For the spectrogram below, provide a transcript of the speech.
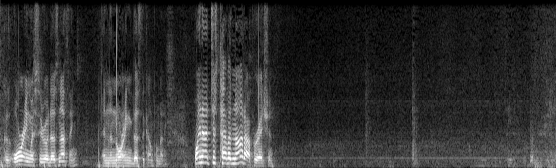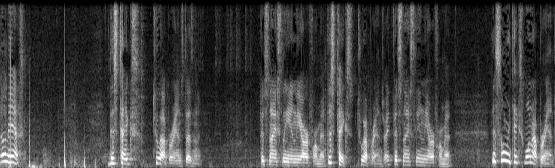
Because ORing with 0 does nothing, and the NORing does the complementing. Why not just have a NOT operation? Let me ask. This takes two operands, doesn't it? Fits nicely in the R format. This takes two operands, right? Fits nicely in the R format. This only takes one operand.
